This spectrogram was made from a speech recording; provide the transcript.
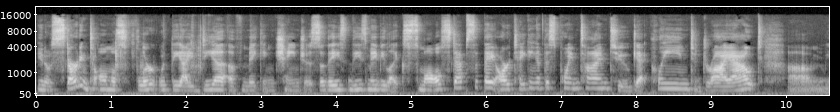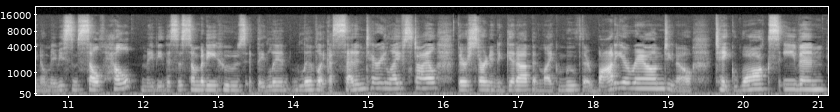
you know, starting to almost flirt with the idea of making changes. So these these may be like small steps that they are taking at this point in time to get clean, to dry out. Um, you know, maybe some self help. Maybe this is somebody who's if they live live like a sedentary lifestyle, they're starting to get up and like move their body around. You know, take walks even.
